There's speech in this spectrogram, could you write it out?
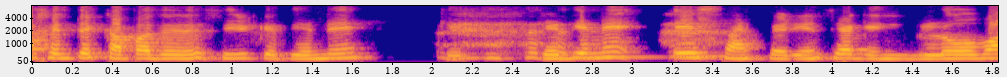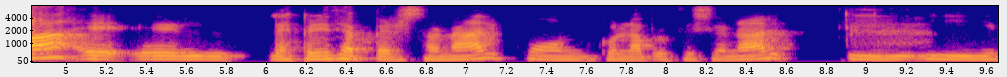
La gente es capaz de decir que tiene, que, tiene esa experiencia que engloba eh, la experiencia personal con, la profesional y,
